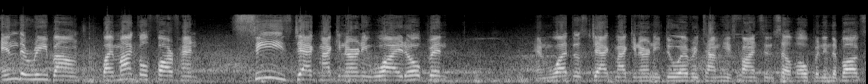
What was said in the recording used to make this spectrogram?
in the rebound by Michael Farfan. Sees Jack McInerney wide open. And what does Jack McInerney do every time he finds himself open in the box?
